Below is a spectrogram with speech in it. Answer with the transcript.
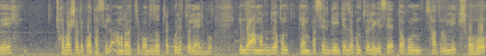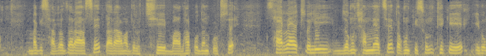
যে সবার সাথে কথা ছিল, আমরা হচ্ছে পদযাত্রা করে চলে আসব। কিন্তু আমাদের যখন ক্যাম্পাসের গেটে যখন চলে গেছে, তখন ছাত্রলীগ সহ বাকি স্যাররা যারা আছে, তারা আমাদের হচ্ছে বাধা প্রদান করছে। স্যাররা অ্যাকচুয়ালি যখন সামনে আছে, তখন পিছন থেকে এবং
